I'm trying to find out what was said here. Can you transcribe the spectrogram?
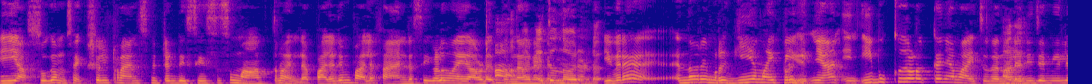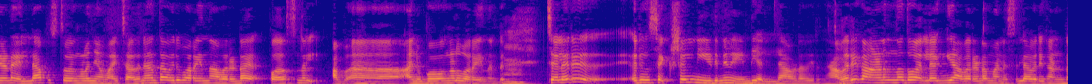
ഈ അസുഖം സെക്ഷൽ ട്രാൻസ്മിറ്റഡ് ഡിസീസസ് മാത്രമല്ല പലരും പല ഫാന്റസികളുമായി അവിടെ എത്തുന്നവരുണ്ട്. ഇവരെ എന്താ പറയാ മൃഗീയമായി ഞാൻ ഈ- ബുക്കുകളൊക്കെ ഞാൻ വായിച്ചത് നളിനി ജമീലയുടെ എല്ലാ പുസ്തകങ്ങളും ഞാൻ വായിച്ചു. അതിനകത്ത് അവർ പറയുന്ന അവരുടെ പേഴ്സണൽ അനുഭവങ്ങൾ പറയുന്നുണ്ട്. ചിലര് ഒരു സെക്ഷൽ നീഡിന് വേണ്ടിയല്ല അവിടെ വരുന്നത്. അവർ കാണുന്നതോ അല്ലെങ്കിൽ അവരുടെ മനസ്സിൽ അവർ കണ്ട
